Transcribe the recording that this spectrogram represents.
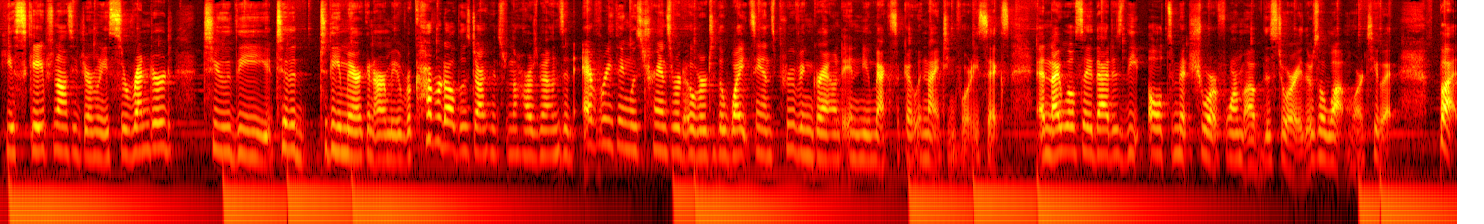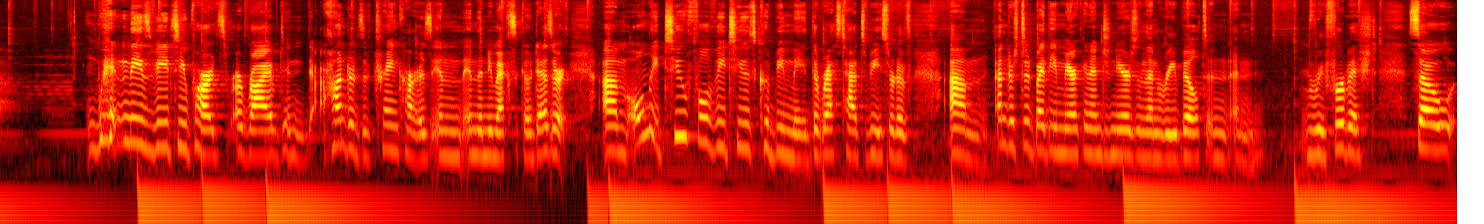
He escaped Nazi Germany, surrendered to the to the to the American army, recovered all those documents from the Harz Mountains, and everything was transferred over to the White Sands Proving Ground in New Mexico in 1946. And I will say that is the ultimate short form of the story. There's a lot more to it. But when these V2 parts arrived in hundreds of train cars in, in the New Mexico desert, um, only two full V2s could be made. The rest had to be sort of um, understood by the American engineers and then rebuilt and, and refurbished. So,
